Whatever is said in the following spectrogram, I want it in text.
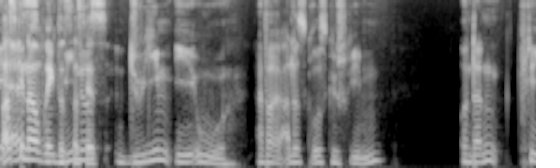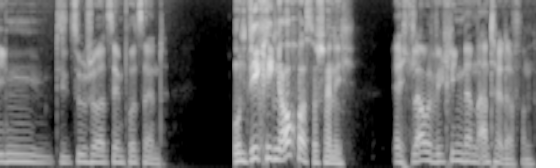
Was genau bringt uns das jetzt? Dream EU. Einfach alles groß geschrieben. Und dann kriegen die Zuschauer 10%. und wir kriegen auch was wahrscheinlich. Ich glaube, wir kriegen dann einen Anteil davon.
